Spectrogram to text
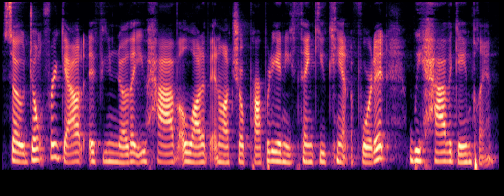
So don't freak out if you know that you have a lot of intellectual property and you think you can't afford it. We have a game plan.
